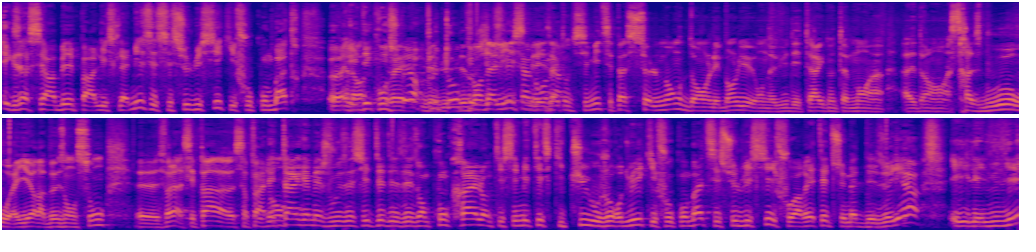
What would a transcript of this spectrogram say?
exacerbé par l'islamisme, et c'est celui-ci qu'il faut combattre et déconstruire plutôt le, que vandalisme et les actes antisémites, c'est pas seulement dans les banlieues. On a vu des tags notamment à, dans, à Strasbourg ou ailleurs à Besançon. Euh, voilà, c'est pas Enfin, les tags, mais je vous ai cité des exemples concrets. L'antisémitisme qui tue aujourd'hui, qu'il faut combattre, c'est celui-ci. Il faut arrêter de se mettre des œillères. Et il est lié,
